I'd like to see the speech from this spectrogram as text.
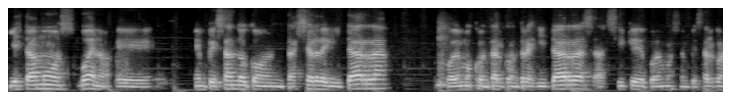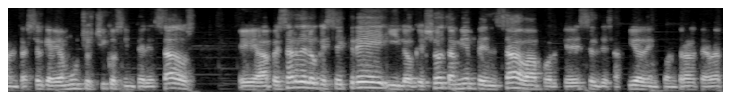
y estamos, bueno, eh, empezando con taller de guitarra, podemos contar con tres guitarras, así que podemos empezar con el taller, que había muchos chicos interesados, eh, a pesar de lo que se cree y lo que yo también pensaba, porque es el desafío de encontrarte a ver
